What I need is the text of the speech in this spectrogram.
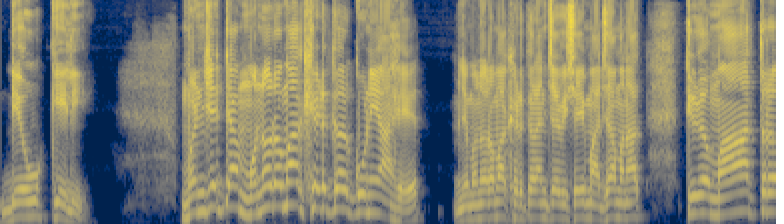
देऊ केली. म्हणजे त्या मनोरमा खेडकर कोणी आहेत? म्हणजे मनोरमा खेडकरांच्या विषयी माझ्या मनात तिळ मात्र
